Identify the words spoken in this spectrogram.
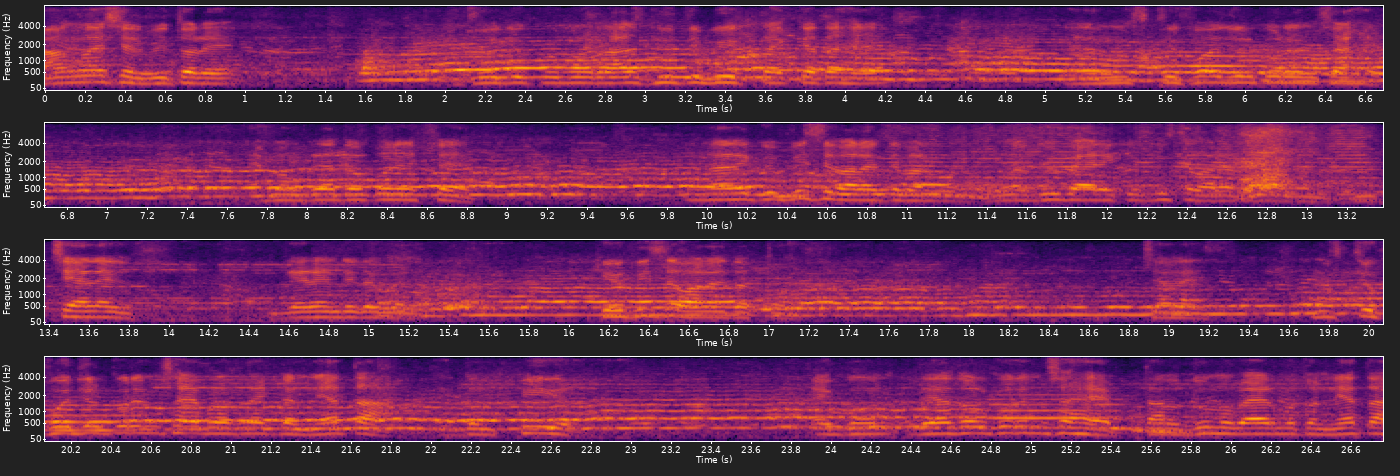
বাংলাদেশের ভিতরে যদি কোনো রাজনীতিবিদ থাকে তাহলে মুফতি ফয়জুল করিম সাহেব এবং রেদল করিম সাহেব, ওনারা কেউ পিছিয়ে বাড়াইতে পারব না? ওনার দুই বাইরে কেউ পিছিয়ে না। চ্যালেঞ্জ গ্যারেন্টি দেবে না। কেউ পিছিয়ে বাড়াইতে পারতো চ্যালেঞ্জ মুফতি ফজল করিম সাহেব একটা নেতা, একদম পীর একজন রেদল করিম সাহেব, তার দুনো ভাইয়ের মতো নেতা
